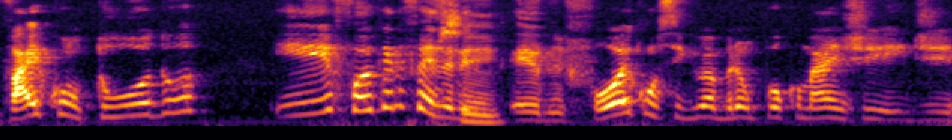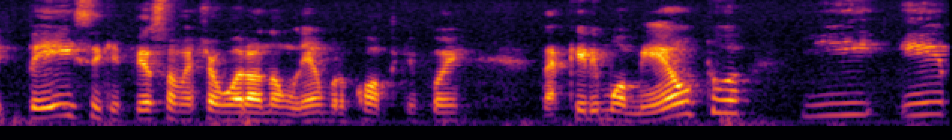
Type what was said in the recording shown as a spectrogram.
vai com tudo. E foi o que ele fez. Ele, ele foi, conseguiu abrir um pouco mais de, de pace, que pessoalmente agora eu não lembro quanto que foi naquele momento. E, e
